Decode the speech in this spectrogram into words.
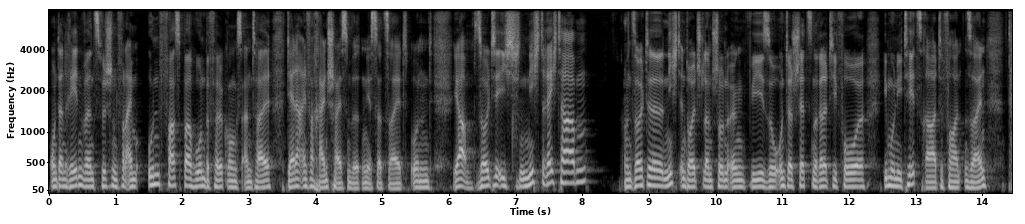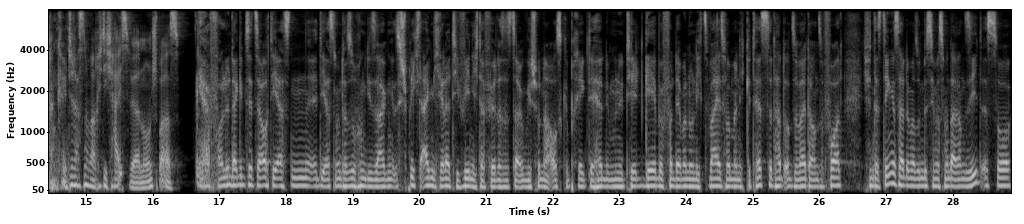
und dann reden wir inzwischen von einem unfassbar hohen Bevölkerungsanteil, der da einfach reinscheißen wird in nächster Zeit. Und ja, sollte ich nicht recht haben, und sollte nicht in Deutschland schon irgendwie so unterschätzen relativ hohe Immunitätsrate vorhanden sein, dann könnte das nochmal richtig heiß werden und Spaß. Ja, voll. Und da gibt's jetzt ja auch die ersten, die ersten Untersuchungen, die sagen, es spricht eigentlich relativ wenig dafür, dass es da irgendwie schon eine ausgeprägte Herdenimmunität gäbe, von der man nur nichts weiß, weil man nicht getestet hat und so weiter und so fort. Ich finde, das Ding ist halt immer so ein bisschen, was man daran sieht, ist so,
